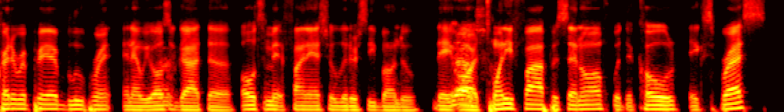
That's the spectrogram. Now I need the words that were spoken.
credit repair blueprint, and then we also got the ultimate financial literacy bundle. They are 25% off with the code Express.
